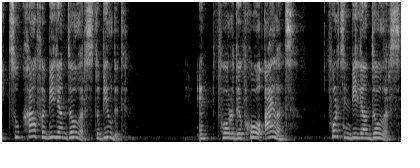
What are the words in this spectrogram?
It took half a billion dollars to build it. And for the whole island, 14 billion dollars.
